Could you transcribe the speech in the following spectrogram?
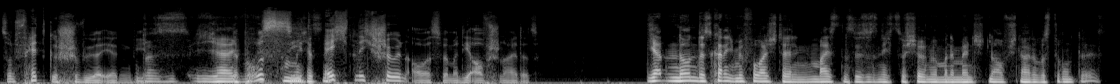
so ein Fettgeschwür irgendwie. Ist, ja, Der Brust sieht nicht. echt nicht schön aus, wenn man die aufschneidet. Ja, nun, das kann ich mir vorstellen. Meistens ist es nicht so schön, wenn man einen Menschen aufschneidet, was drunter ist.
